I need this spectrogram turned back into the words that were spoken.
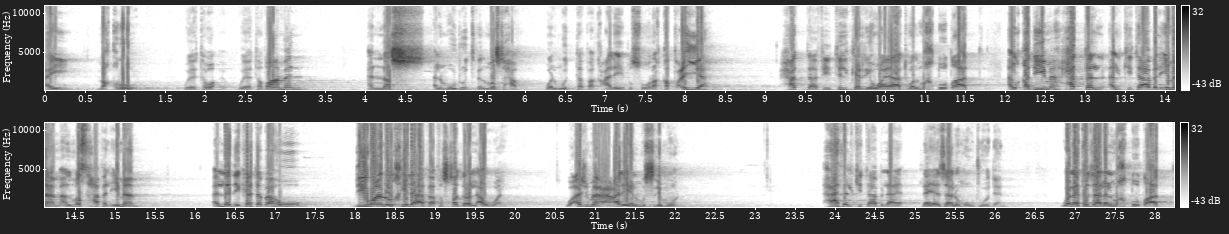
أي مقروء ويتضامن النص الموجود في المصحف والمتفق عليه بصورة قطعية حتى في تلك الروايات والمخطوطات القديمة حتى الكتاب الإمام المصحف الإمام الذي كتبه ديوان الخلافة في الصدر الأول وأجمع عليه المسلمون. هذا الكتاب لا لا يزال موجودا ولا تزال المخطوطات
